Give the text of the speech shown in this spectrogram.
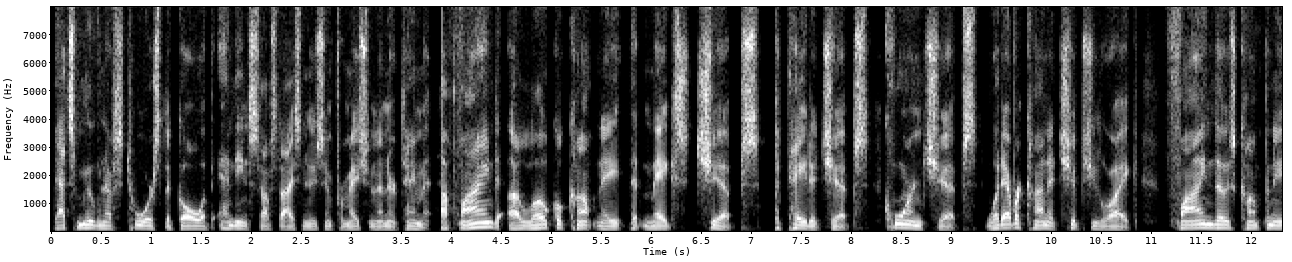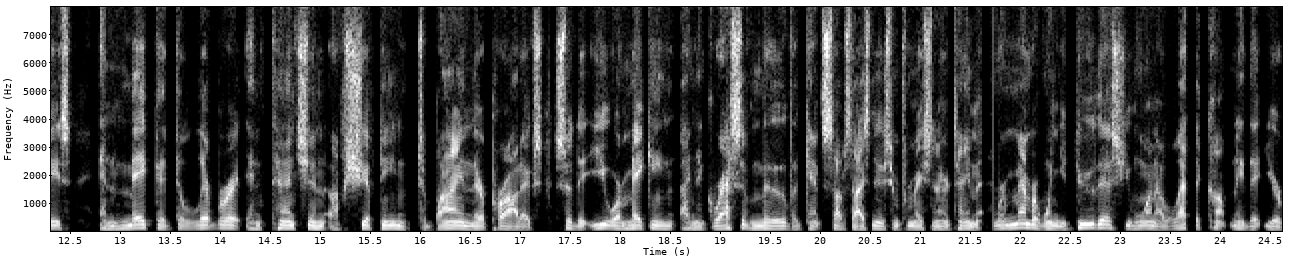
That's moving us towards the goal of ending subsidized news, information, and entertainment. Uh, find a local company that makes chips, potato chips, corn chips, whatever kind of chips you like. Find those companies and make a deliberate intention of shifting to buying their products so that you are making an aggressive move against subsidized news, information, and entertainment. Remember, when you do this, you want to let the company that you're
